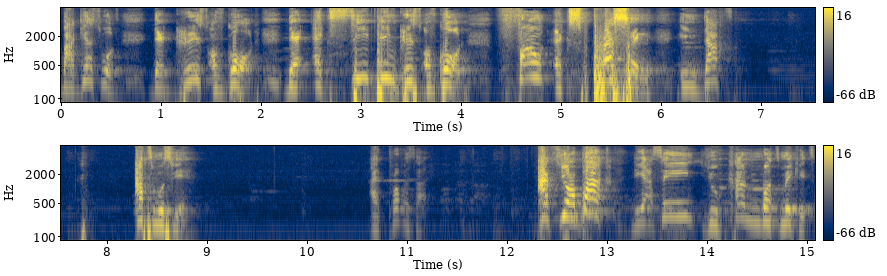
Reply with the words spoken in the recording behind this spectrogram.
But guess what? The grace of God, the exceeding grace of God, found expression in that atmosphere. I prophesy. At your back, they are saying you cannot make it.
